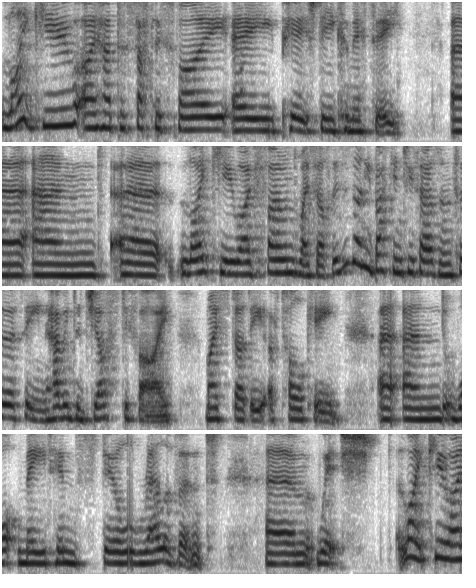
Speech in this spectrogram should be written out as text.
like you, I had to satisfy a PhD committee. Uh, and uh, like you, I found myself, this is only back in 2013, having to justify my study of Tolkien uh, and what made him still relevant, um, which like you, I,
